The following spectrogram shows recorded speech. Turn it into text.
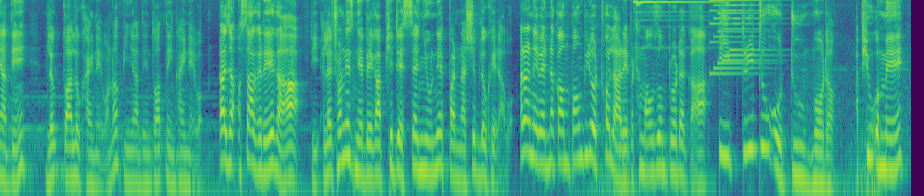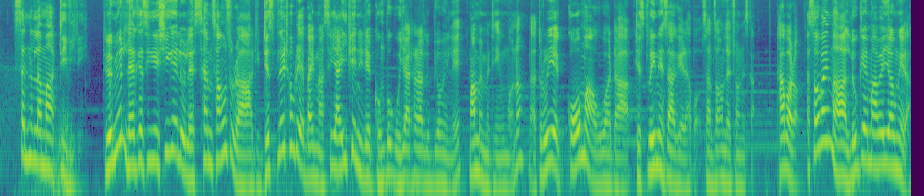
ညာသင် လောက်သွားလောက်ခိုင်းနေပေါ့နော်ပညာသင်သွားသင်ခိုင်းနေပေါ့အဲဒါကြောင့်အစကတည်းကဒီ electronics နယ်ပယ်ကဖြစ်တဲ့ Sanyo နဲ့ partnership လုပ်ခဲ့တာပေါ့အဲ့ဒါနဲ့ပဲနှစ်ကောင်ပေါင်းပြီးတော့ထွက်လာတဲ့ပထမဆုံး product က P3202 model အဖြူအမဲ12လက်မ TV တွေဒီလိုမျိုး legacy တွေရှိခဲ့လို့လဲ Samsung ဆိုတာဒီ display ထုတ်တဲ့အပိုင်းမှာဆရာကြီးဖြစ်နေတဲ့ဂုံပုတ်ကိုရထားတာလို့ပြောရင်လည်းမမှန်မထင်ဘူးပေါ့နော်ဒါသူတို့ရဲ့ call မှာဟိုကဒါ display နဲ့စခဲ့တာပေါ့ Samsung Electronics က ထားပါတော့အစောပိုင်းမှာ local မှာပဲရောက်နေတာ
